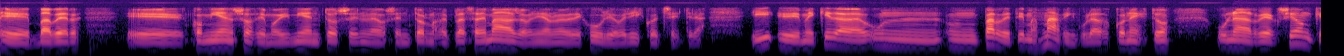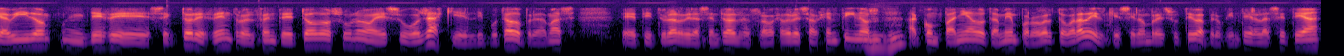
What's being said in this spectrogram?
eh, va a haber eh, comienzos de movimientos en los entornos de Plaza de Mayo, Avenida 9 de Julio, Obelisco, etcétera. Y eh, me queda un, un par de temas más vinculados con esto. Una reacción que ha habido desde sectores dentro del Frente de Todos. Uno es Hugo Yasky, el diputado, pero además eh, titular de la Central de los Trabajadores Argentinos, acompañado también por Roberto Baradel, que es el hombre de SUTEBA, pero que integra la CTA,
